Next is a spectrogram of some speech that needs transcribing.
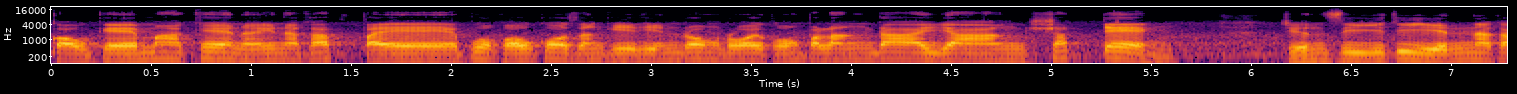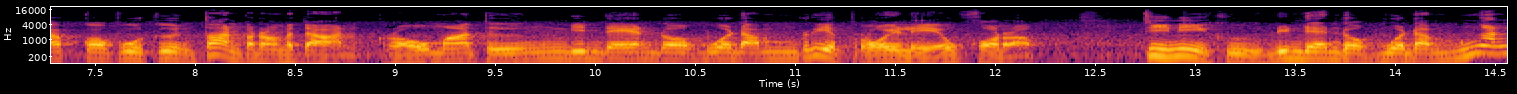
เก่าแก่มากแค่ไหนนะครับ แต่พวกเขาก็สังเกตเห็นร่องรอยของพลังได้อย่างชัดแจ้ง เฉินซีที่เห็นนะครับก็พูดขึ้นท่านปรมาจารย์ เรามาถึงดินแดนดอกบัวดำเรียบร้อยแล้วขอรับที่นี่คือดินแดนดอกบัวดำงั้น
